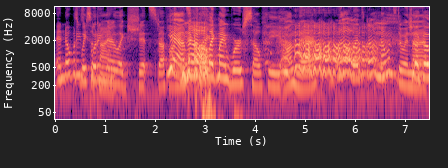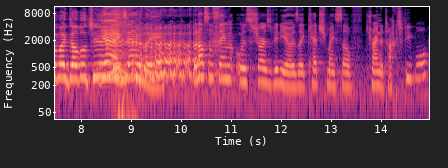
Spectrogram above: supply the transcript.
And nobody's putting their like shit stuff. Yeah, on I'm the- not gonna put like my worst selfie on there. no, it's dumb. No one's doing check that. Check out my double chin. yeah, exactly. but also, the same with Char's video is I catch myself trying to talk to people,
